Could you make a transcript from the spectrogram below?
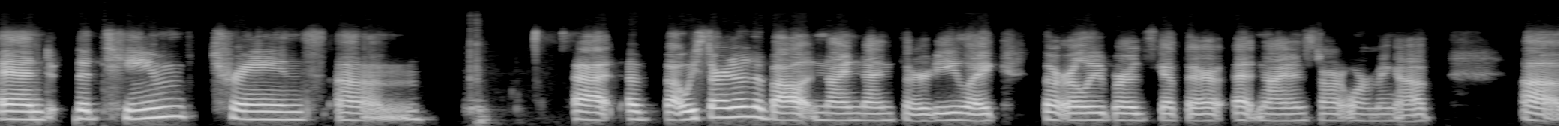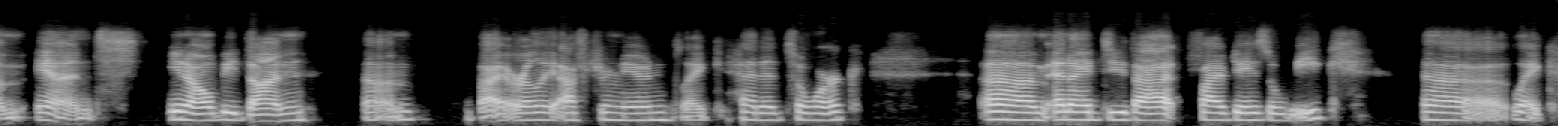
and the team trains um, at about we started about 9 9 30 like the early birds get there at 9 and start warming up. Um, and you know be done um, by early afternoon like headed to work. Um, and i do that five days a week. Uh, like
